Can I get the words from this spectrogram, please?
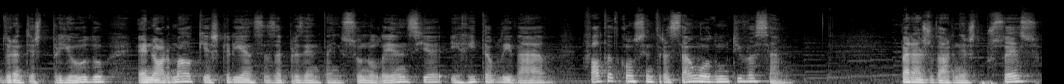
Durante este período, é normal que as crianças apresentem sonolência, irritabilidade, falta de concentração ou de motivação. Para ajudar neste processo,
